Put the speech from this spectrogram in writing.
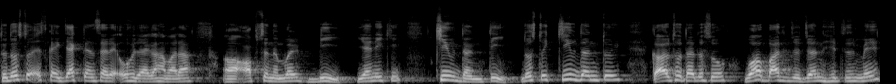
तो दोस्तों इसका एग्जैक्ट आंसर हो जाएगा हमारा ऑप्शन नंबर बी यानी कि किवदंती दोस्तों किवदंती का अर्थ होता है दोस्तों वह बात जो जनहित में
